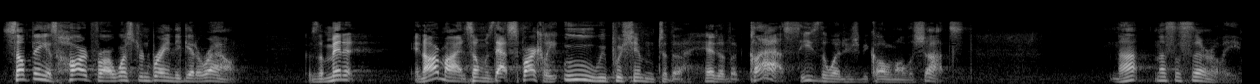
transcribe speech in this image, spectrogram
Something is hard for our Western brain to get around. Because the minute in our mind someone's that sparkly, ooh, we push him to the head of the class. He's the one who should be calling all the shots. Not necessarily.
